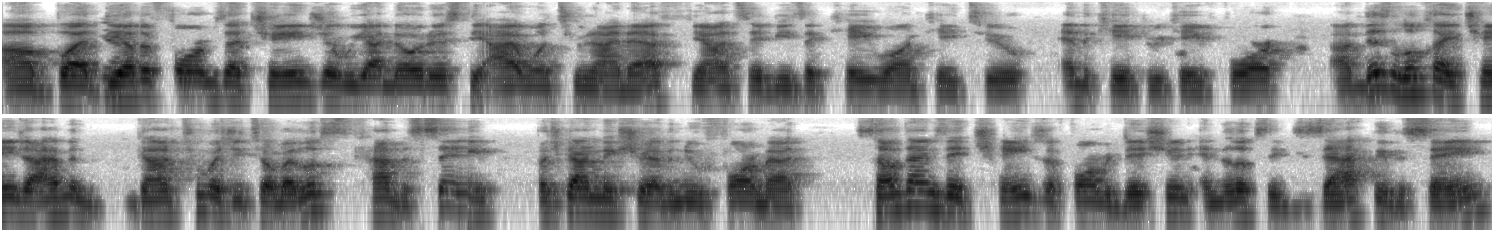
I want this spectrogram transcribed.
Uh, but yeah. the other forms that changed that we got noticed the I-129F, fiance visa K1, K2, and the K3, K4. Uh, doesn't look like change. I haven't gone too much detail, but it looks kind of the same. But you got to make sure you have a new format. Sometimes they change the form edition and it looks exactly the same.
